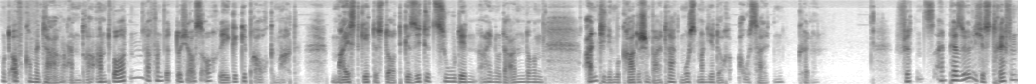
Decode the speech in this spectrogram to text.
und auf Kommentare anderer antworten. Davon wird durchaus auch rege Gebrauch gemacht. Meist geht es dort gesittet zu, den ein oder anderen antidemokratischen Beitrag muss man jedoch aushalten können. Viertens ein persönliches Treffen,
